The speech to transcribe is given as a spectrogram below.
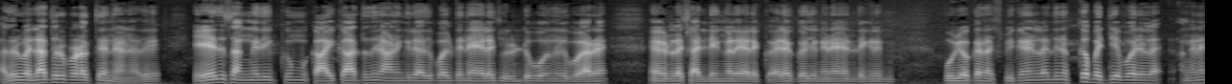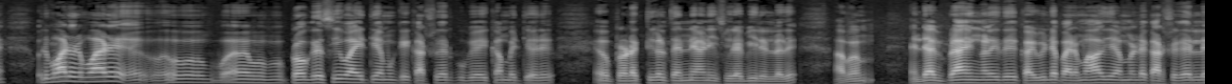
അതൊരു വല്ലാത്തൊരു പ്രൊഡക്റ്റ് തന്നെയാണ്. അത് ഏത് സംഗതിക്കും കായ്ക്കാത്തതിനാണെങ്കിലും അതുപോലെ തന്നെ ഇല ചുരുണ്ടു പോകുന്നത് വേറെ ഉള്ള ശല്യങ്ങൾ ഇല ഇലയൊക്കെ ഇങ്ങനെ എന്തെങ്കിലും പുഴുവൊക്കെ നശിപ്പിക്കാനുള്ള ഇതിനൊക്കെ പറ്റിയ പോലെയുള്ള അങ്ങനെ ഒരുപാട് ഒരുപാട് പ്രോഗ്രസീവായിട്ട് നമുക്ക് കർഷകർക്ക് ഉപയോഗിക്കാൻ പറ്റിയ ഒരു പ്രൊഡക്റ്റുകൾ തന്നെയാണ് ഈ സുരഭിയിലുള്ളത്. അപ്പം എന്റെ അഭിപ്രായങ്ങൾ ഇത് കഴിവിന്റെ പരമാവധി നമ്മളുടെ കർഷകരിൽ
